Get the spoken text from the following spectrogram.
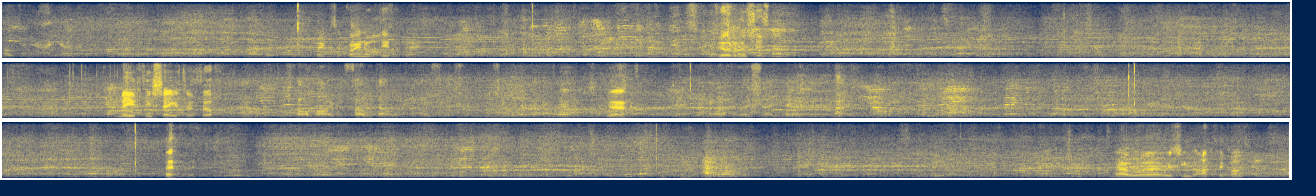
Kijk, dan kan je nog dichterbij. Dat wilde mijn zus nou. ...1970 toch? Het is wel mooi de foto trouwens. eh, Ja. Kijk, wel mooi de wc. eh. Nou, eh, we zien de achterkant van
